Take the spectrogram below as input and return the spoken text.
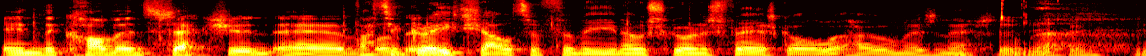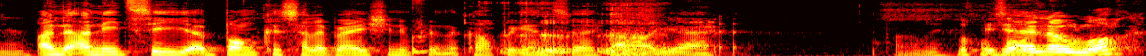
in the comments section. Um, That's a underneath. great shout of Firmino scoring his first goal at home, isn't it? Absolutely, yeah. I, I need to see a bonker celebration in front of the Kop again, so. Oh, yeah. Looking Is it a no look?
